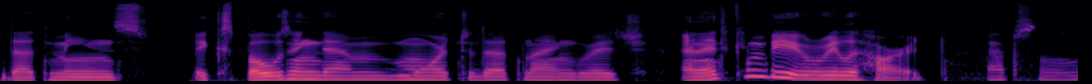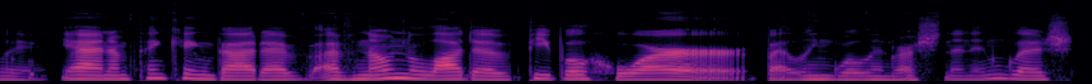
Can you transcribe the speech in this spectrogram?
That means exposing them more to that language, and it can be really hard. Absolutely. Yeah, and I'm thinking that I've I've known a lot of people who are bilingual in Russian and English.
